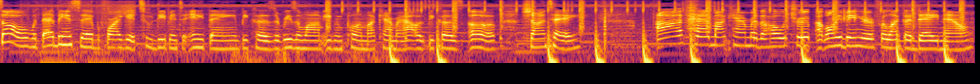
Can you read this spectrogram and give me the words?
So with that being said, before I get too deep into anything, because the reason why I'm even pulling my camera out is because of Shantae I've had my camera the whole trip. I've only been here for like a day now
